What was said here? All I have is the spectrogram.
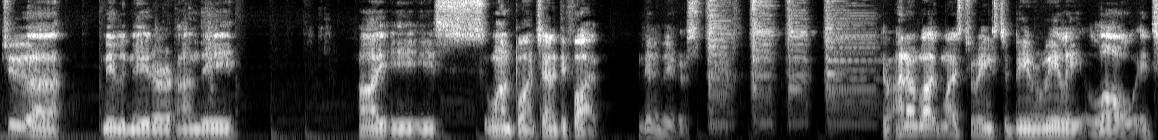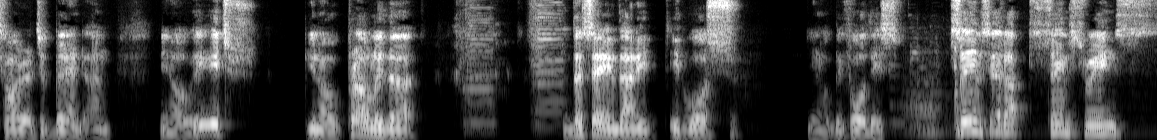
two uh, millimeter and the high E is 1.75 millimeters. So I don't like my strings to be really low. It's harder to bend and, you know, it's, you know, probably the the same that it, it was, you know, before this. Same setup, same strings,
